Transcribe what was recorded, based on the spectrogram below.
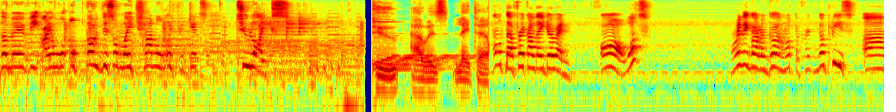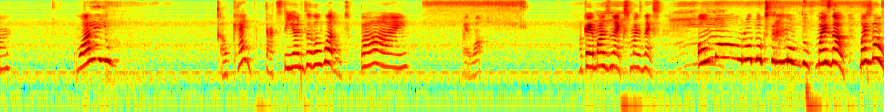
the movie. I will upload this on my channel if it gets two likes. Two hours later. What the frick are they doing? Oh, what? Why they got a gun? What the frick? No, please. Um, why are you? Okay, that's the end of the world. Bye. Wait, what? Okay, mine's next. Mine's next. Oh no, Roblox removed. Mine's now. Mine's now.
